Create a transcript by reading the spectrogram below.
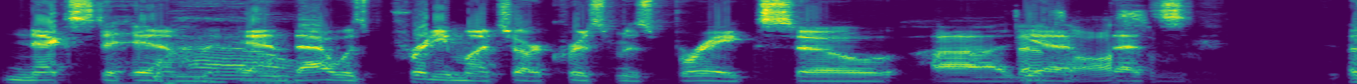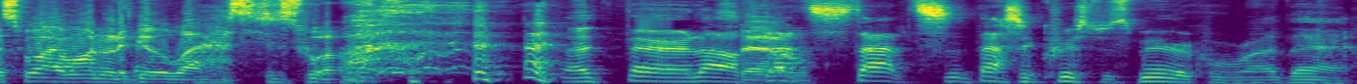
next to him, Wow. and that was pretty much our Christmas break. So uh, That's yeah, awesome. that's that's why I wanted to go last as well. Uh, fair enough. So- That's that's that's a Christmas miracle right there.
